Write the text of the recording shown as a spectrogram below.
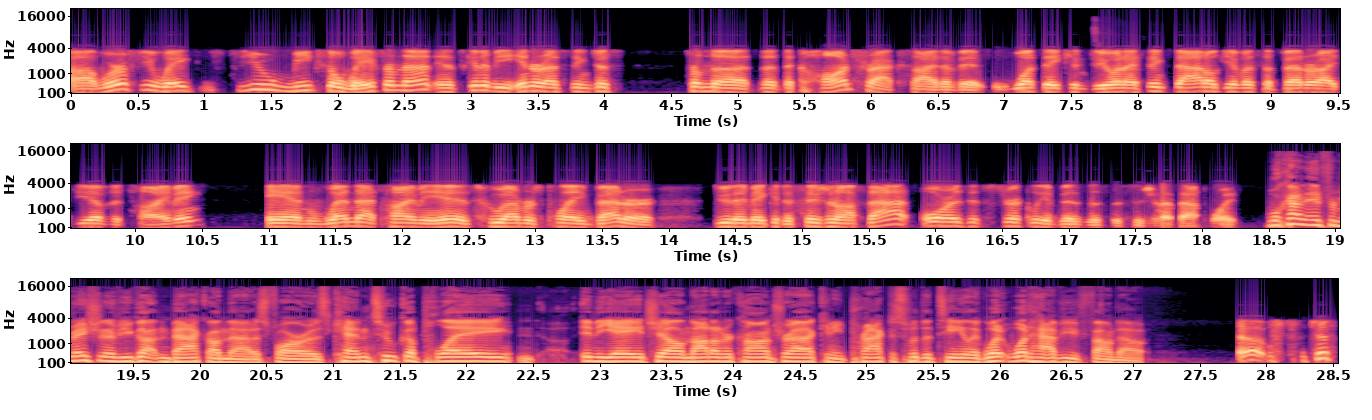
uh, we're a few week, few weeks away from that, and it's going to be interesting just from the, the the contract side of it, what they can do, and I think that'll give us a better idea of the timing and when that timing is. Whoever's playing better, do they make a decision off that, or is it strictly a business decision at that point? What kind of information have you gotten back on that? As far as can Tuukka play in the AHL, not under contract? Can he practice with the team? Like what what have you found out? Uh, just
